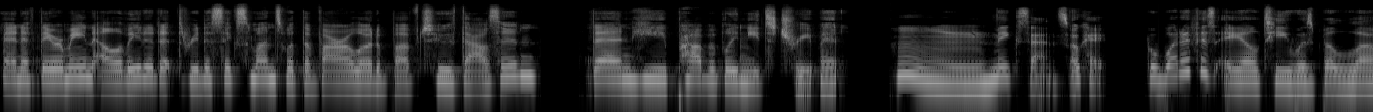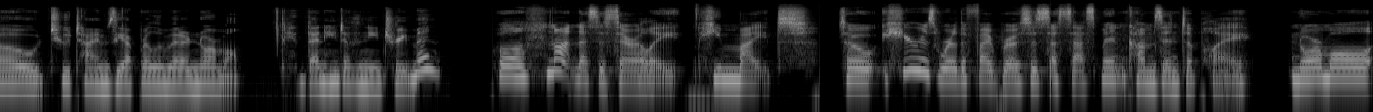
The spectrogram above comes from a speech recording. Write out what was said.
And if they remain elevated at three to six months with the viral load above 2,000, then he probably needs treatment. Hmm, makes sense. Okay. But what if his ALT was below two times the upper limit of normal? Then he doesn't need treatment? Well, not necessarily. He might. So here is where the fibrosis assessment comes into play. Normal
